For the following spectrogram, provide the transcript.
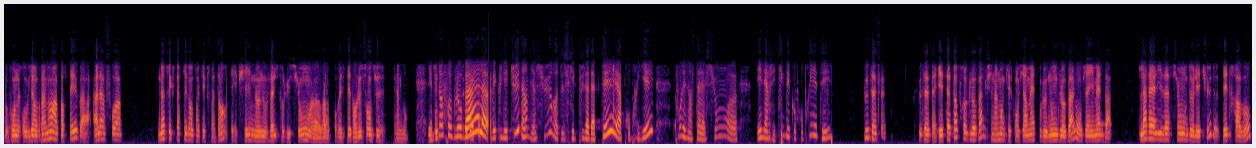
Donc on, on vient vraiment apporter bah, à la fois notre expertise en tant qu'exploitant et puis nos nouvelles solutions euh, voilà, pour rester dans le sens du finalement. C'est une offre globale avec une étude, hein, bien sûr, de ce qui est le plus adapté et approprié pour les installations euh, énergétiques des copropriétés. Tout à fait. Tout à fait. Et cette offre globale, finalement, qu'est-ce qu'on vient mettre le nom global? On vient y mettre bah, la réalisation de l'étude, des travaux.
